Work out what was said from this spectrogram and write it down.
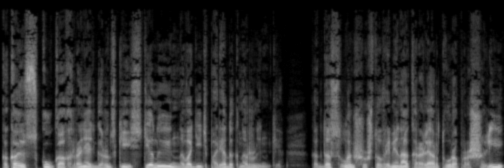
Какая скука охранять городские стены и наводить порядок на рынке! Когда слышу, что времена короля Артура прошли,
